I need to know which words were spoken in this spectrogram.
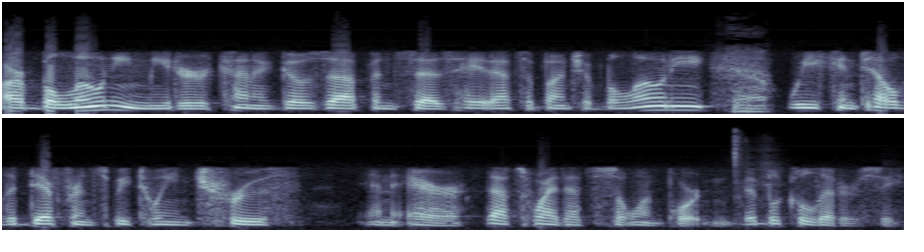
our baloney meter kind of goes up and says, hey, that's a bunch of baloney. Yeah. We can tell the difference between truth and error. That's why that's so important. Biblical literacy.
